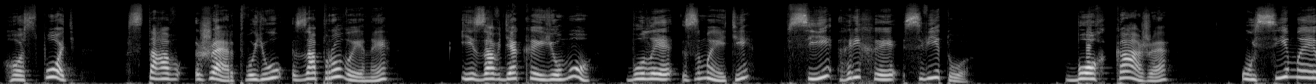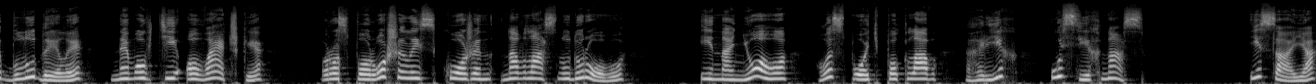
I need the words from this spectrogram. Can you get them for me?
Господь став жертвою за провини, і завдяки йому були змиті всі гріхи світу. Бог каже, усі ми блудили, немов ті овечки, розпорошились кожен на власну дорогу, і на нього Господь поклав гріх усіх нас. Ісая,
